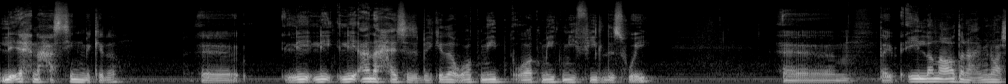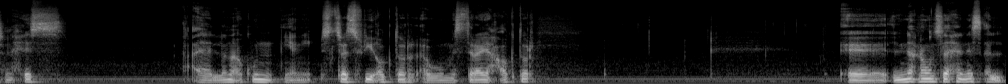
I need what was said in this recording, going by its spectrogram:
ليه إحنا حاسين بكده؟ آه، ليه ليه ليه أنا حاسس بكده؟ What made what made me feel this way طيب إيه اللي أنا أقدر أعمله عشان أحس اللي أنا أكون يعني stress free أكتر أو مستريح أكتر. آه، لأن إحنا once إحنا نسأل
